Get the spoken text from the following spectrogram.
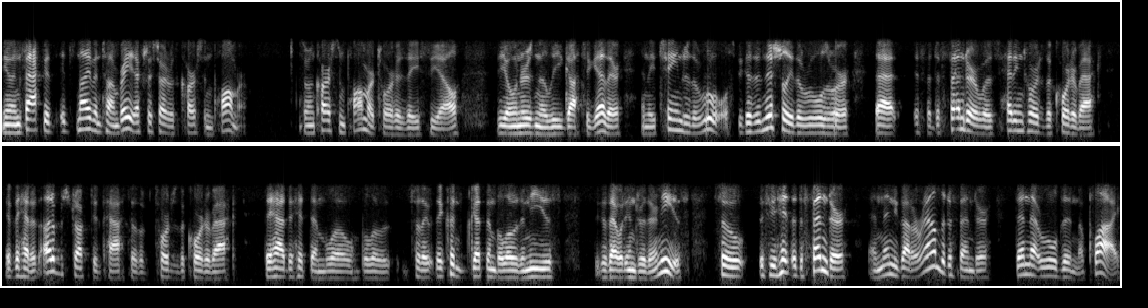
You know, in fact, it, it's not even Tom Brady. It actually started with Carson Palmer. So when Carson Palmer tore his ACL, the owners in the league got together and they changed the rules because initially the rules were that if a defender was heading towards the quarterback, if they had an unobstructed path to the, towards the quarterback, they had to hit them low below, so they they couldn't get them below the knees because that would injure their knees. So if you hit a defender and then you got around the defender, then that rule didn't apply.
